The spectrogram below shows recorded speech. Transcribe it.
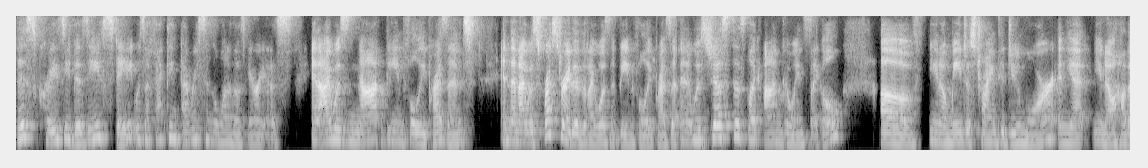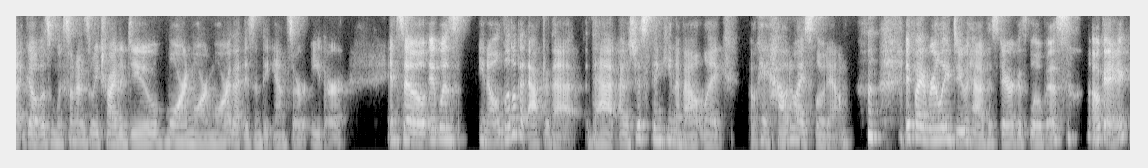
this crazy busy state was affecting every single one of those areas. And I was not being fully present. And then I was frustrated that I wasn't being fully present. And it was just this like ongoing cycle of you know me just trying to do more. And yet you know how that goes. When sometimes we try to do more and more and more. That isn't the answer either. And so it was you know a little bit after that that i was just thinking about like okay how do i slow down? If i really do have hystericus globus okay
